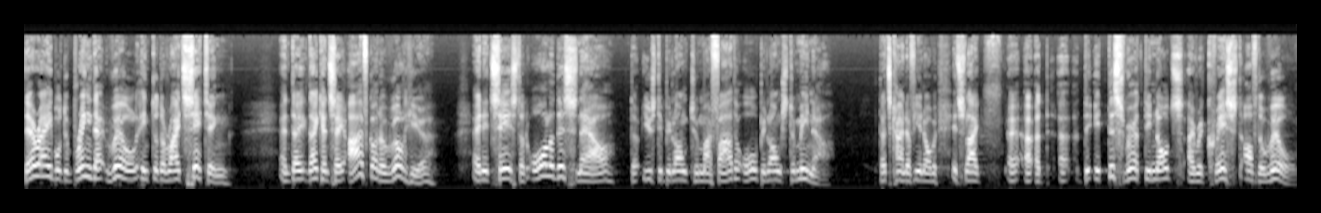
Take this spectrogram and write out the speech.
they're able to bring that will into the right setting. And they, they can say, I've got a will here, and it says that all of this now that used to belong to my father all belongs to me now. That's kind of, you know, it's like uh, uh, uh, it, this word denotes a request of the will.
